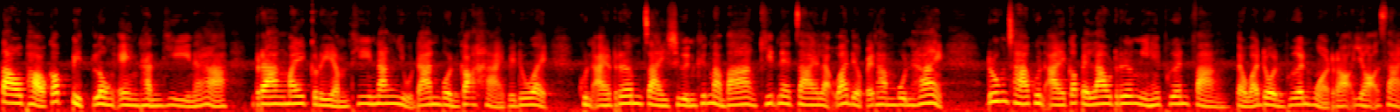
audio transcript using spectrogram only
เตาเผาก็ปิดลงเองทันทีนะคะ ร่างไม่เกรียมที่นั่งอยู่ด้านบนก็หายไปด้วย คุณไอเริ่มใจชื้นขึ้นมาบ้าง คิดในใจแหละว่าเดี๋ยวไปทำบุญให้ รุ่งเช้าคุณไอก็ไปเล่าเรื่องนี้ให้เพื่อนฟัง แต่ว่าโดนเพื่อนหัวเราะเยาะใส่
